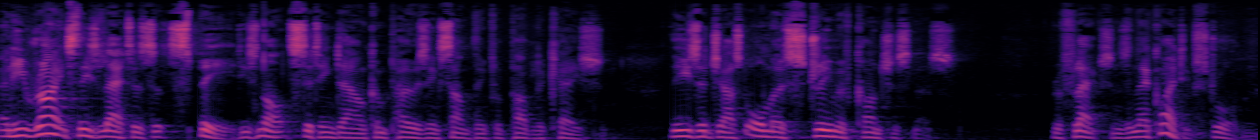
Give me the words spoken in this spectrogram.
And he writes these letters at speed. He's not sitting down composing something for publication. These are just almost stream of consciousness reflections, and they're quite extraordinary.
